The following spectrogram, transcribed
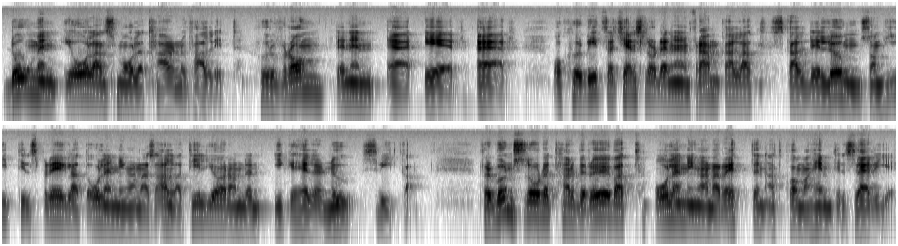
Domen i Ålandsmålet har nu fallit. Hur vrång den än är, är och hur bittra känslor den än framkallat skall det lugn som hittills präglat ålänningarnas alla tillgöranden icke heller nu svika. Förbundsrådet har berövat ålänningarna rätten att komma hem till Sverige.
